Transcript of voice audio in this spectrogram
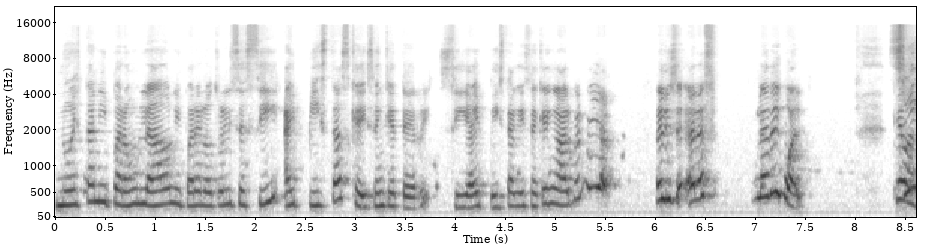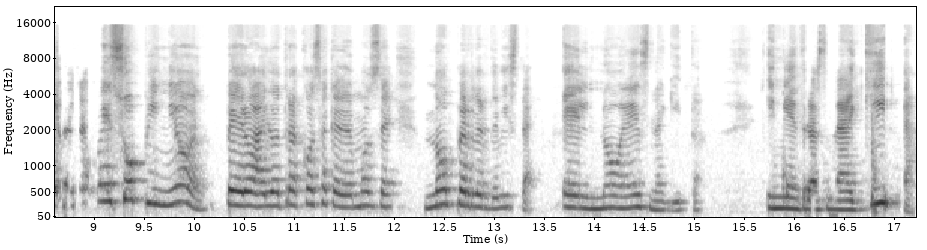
no está ni para un lado ni para el otro. Él dice, sí, hay pistas que dicen que Terry, sí, hay pistas que dicen que en Albert, él dice, él le da igual. Es su opinión, pero hay otra cosa que debemos de no perder de vista. Él no es Naguita. Y mientras Naguita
